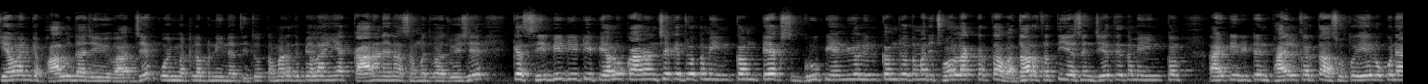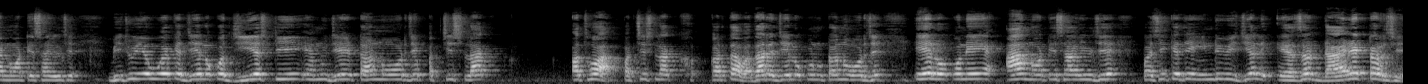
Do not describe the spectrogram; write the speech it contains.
કહેવાય કે ફાલુદા જેવી વાત છે, કોઈ મતલબની નથી. તો તમારે તો પહેલા અહીંયા કારણ એના સમજવા જોઈએ છે કે સીબીડીટી પહેલું કારણ છે કે જો તમે income tax group annual income જો તમારી છ લાખ કરતા વધારે થતી હશે જે તે તમે ઇન્કમ આઈટી રિટર્ન ફાઇલ કરતા હશો, તો એ લોકોને આ નોટિસ આવેલ છે. બીજું એવું હોય કે જે લોકો જીએસટી એમનું જે ટર્ન ઓવર જે પચીસ લાખ અથવા પચીસ લાખ કરતા વધારે જે લોકોનું ટર્નઓવર છે, એ લોકોને આ નોટિસ આવેલ છે. પછી કે જે ઇન્ડિવિજ્યુઅલ એઝ અ ડાયરેક્ટર છે,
